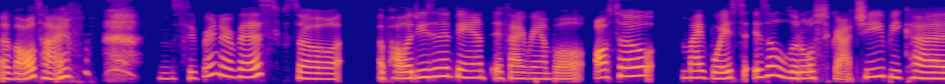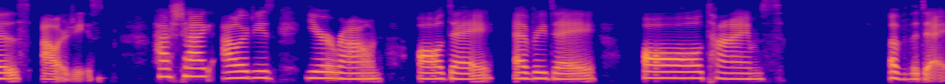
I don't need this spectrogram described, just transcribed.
of all time, I'm super nervous. So apologies in advance if I ramble. Also, my voice is a little scratchy because allergies. Hashtag allergies year round, all day, every day, all times of the day.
